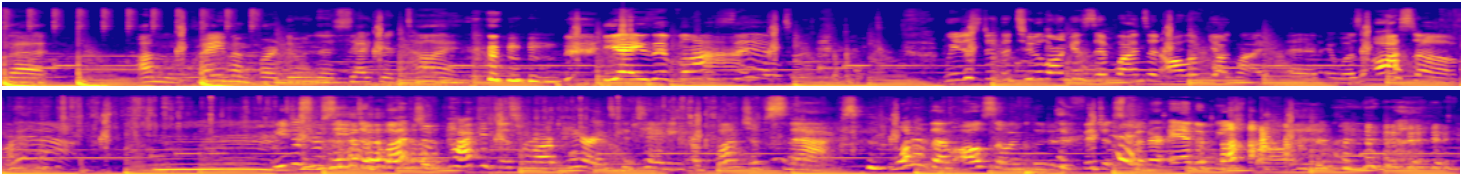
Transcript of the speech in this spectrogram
that I'm craving for doing it a second time. Yay, zip line! We just did the two longest zip lines in all of Young Life, and it was awesome. Mm. We just received a bunch of packages from our parents containing a bunch of snacks. One of them also included a fidget spinner and a beach ball.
